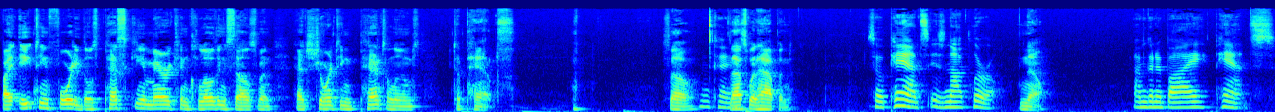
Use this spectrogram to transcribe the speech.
by 1840, those pesky American clothing salesmen had shortening pantaloons to pants. so Okay. that's what happened. So pants is not plural. No. I'm gonna buy pants.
